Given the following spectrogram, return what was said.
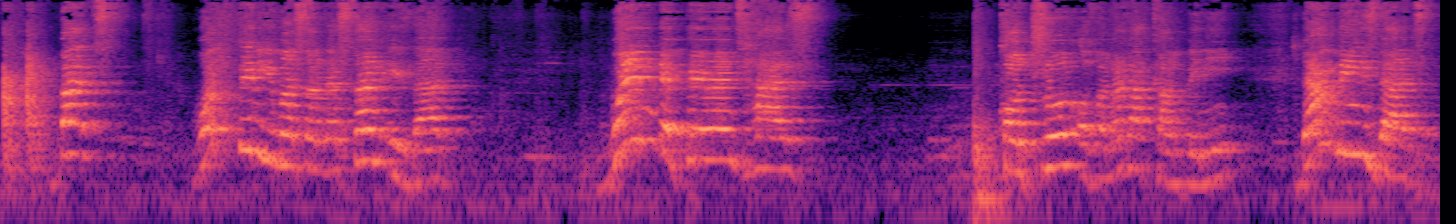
But one thing you must understand is that when the parent has control of another company, that means that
